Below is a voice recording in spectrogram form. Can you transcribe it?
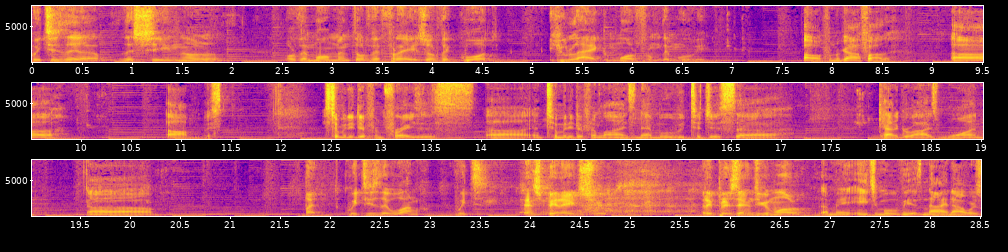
Which is the the scene or or the moment or the phrase or the quote you like more from the movie? Oh, from The Godfather. Uh, um, it's, it's too many different phrases uh, and too many different lines in that movie to just uh, categorize one. Um, But which is the one which inspires you, represents you more? I mean, each movie is nine hours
